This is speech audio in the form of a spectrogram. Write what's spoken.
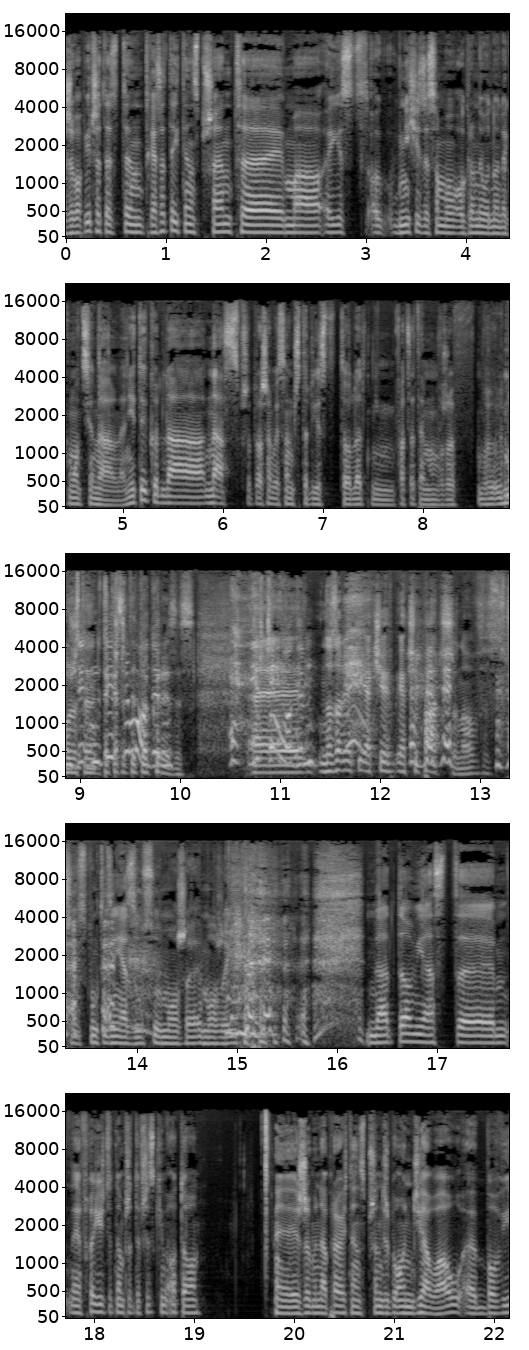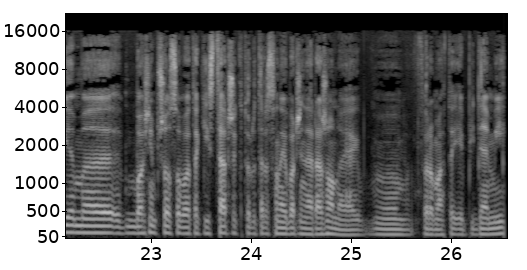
że po pierwsze te, ten kasety i ten sprzęt e, ma, jest, niesie ze sobą ogromny ładunek emocjonalny. Nie tylko dla nas, przepraszam, bo jestem 40-letnim facetem, może, może ten, te kasety to kryzys. E, no zależy jak się, jak się patrzy, no, z, punktu widzenia ZUS-u może, może i... Natomiast wchodzi to tam przede wszystkim o to, żeby naprawiać ten sprzęt, żeby on działał, e, bo wiemy właśnie przy osobach takich starszych, które teraz są najbardziej narażone jak w ramach tej epidemii,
